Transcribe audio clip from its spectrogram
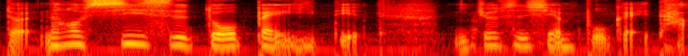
对，然后稀释多备一点，你就是先补给他，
